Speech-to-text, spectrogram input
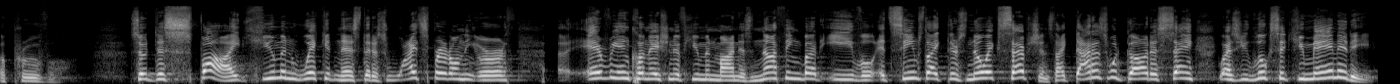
approval. So, despite human wickedness that is widespread on the earth, uh, every inclination of human mind is nothing but evil. It seems like there's no exceptions. Like that is what God is saying as He looks at humanity.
